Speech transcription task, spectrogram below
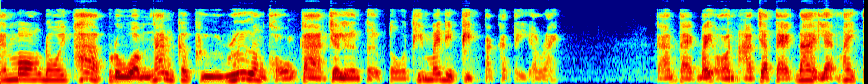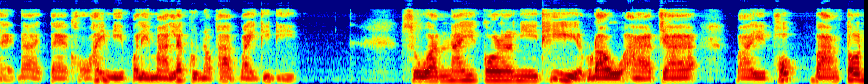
แต่มองโดยภาพรวมนั่นก็คือเรื่องของการเจริญเติบโตที่ไม่ได้ผิดปกติอะไร การแตกใบอ่อนอาจจะแตกได้และไม่แตกได้ แต่ขอให้มีปริมาณและคุณภาพใบที่ดี ส่วนในกรณีที่เราอาจจะไปพบบางต้น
